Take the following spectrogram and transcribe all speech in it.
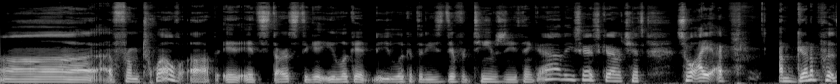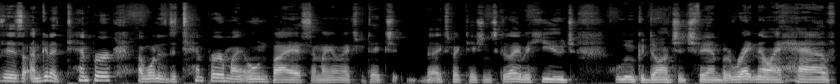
uh, from 12 up, it, it, starts to get you look at you look at these different teams and you think, ah, these guys could have a chance. So I, I I'm gonna put this. I'm gonna temper. I wanted to temper my own bias and my own expectation, expectations because I am a huge Luka Doncic fan. But right now, I have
